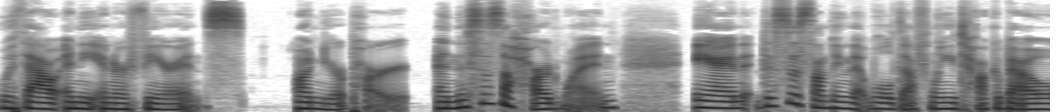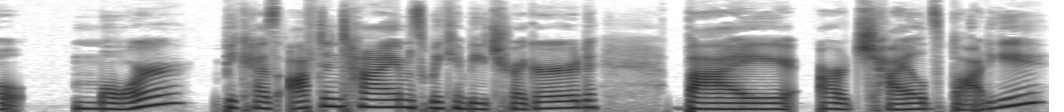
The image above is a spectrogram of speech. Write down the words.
without any interference on your part. And this is a hard one. And this is something that we'll definitely talk about more because oftentimes we can be triggered by our child's body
